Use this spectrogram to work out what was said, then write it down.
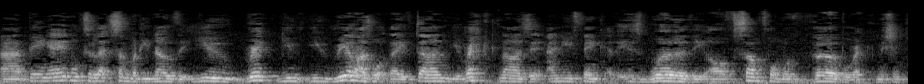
uh, being able to let somebody know that you, re- you, you realise what they've done, you recognise it, and you think it is worthy of some form of verbal recognition.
